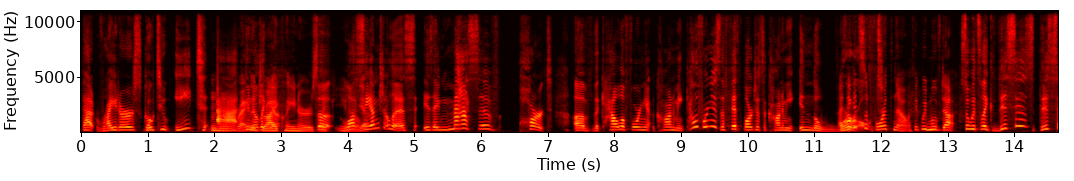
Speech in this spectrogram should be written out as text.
that writers go to eat at. right. You the know, like dry yeah. cleaners, the like you Los know. Angeles is a massive part of the California economy. California is the fifth largest economy in the world. I think it's the fourth now. I think we moved up. So it's like this is this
